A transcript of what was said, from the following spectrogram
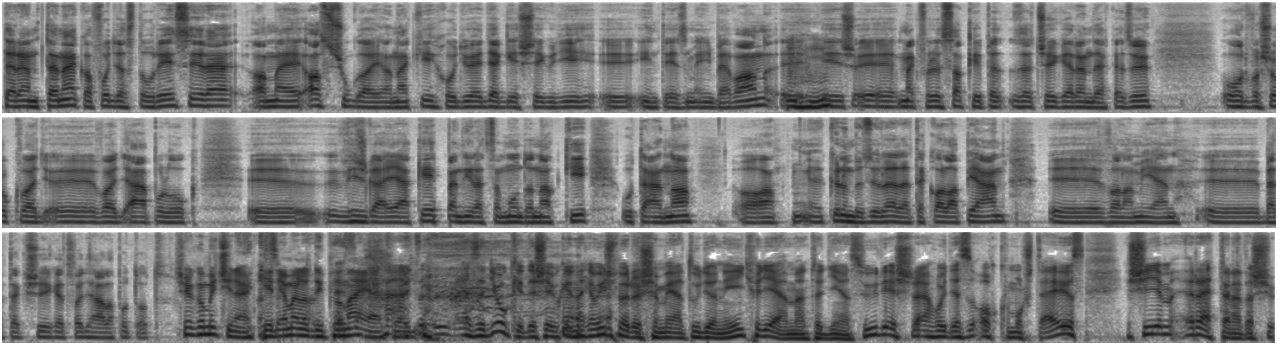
teremtenek a fogyasztó részére, amely azt sugalja neki, hogy ő egy egészségügyi intézményben van, uh-huh. és megfelelő szakképzettséggel rendelkező orvosok vagy, vagy ápolók vizsgálják éppen, illetve mondanak ki utána a különböző leletek alapján valamilyen betegséget vagy állapotot. És akkor mit csinál? Kérjem el a diplomáját? Ez, Vagy... hát, ez egy jó kérdés, egyébként nekem ismerősöm járt ugyanígy, hogy elment egy ilyen szűrésre, hogy ez akkor most eljössz, és így rettenetes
